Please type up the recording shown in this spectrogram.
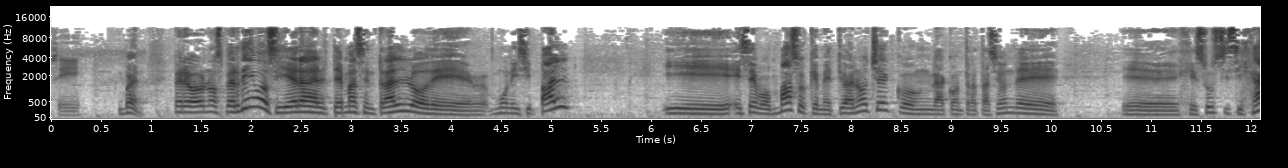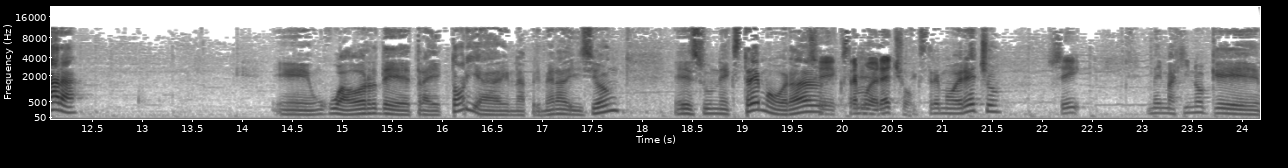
Sí. Bueno, pero nos perdimos y era el tema central lo de Municipal y ese bombazo que metió anoche con la contratación de eh, Jesús Isijara, eh, un jugador de trayectoria en la primera división, es un extremo, ¿verdad? Sí, extremo Eh, derecho. Extremo derecho. Sí, Me imagino que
